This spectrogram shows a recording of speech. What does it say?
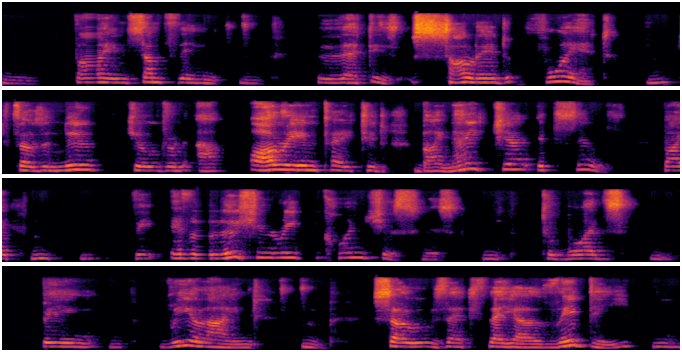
mm, find something mm, that is solid for it. Mm. So the new children are orientated by nature itself, by the evolutionary consciousness towards being realigned mm, so that they are ready mm,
